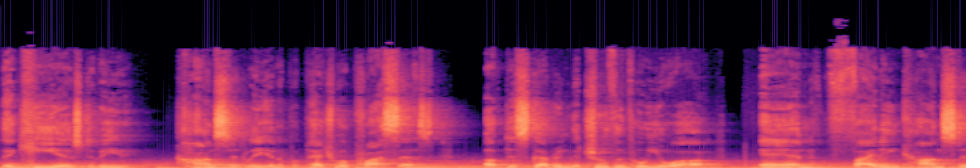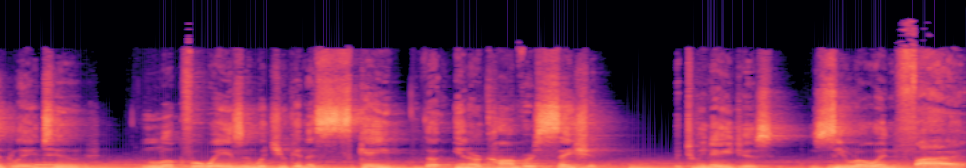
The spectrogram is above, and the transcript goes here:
The key is to be constantly in a perpetual process of discovering the truth of who you are and fighting constantly to look for ways in which you can escape the inner conversation between ages zero and five.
